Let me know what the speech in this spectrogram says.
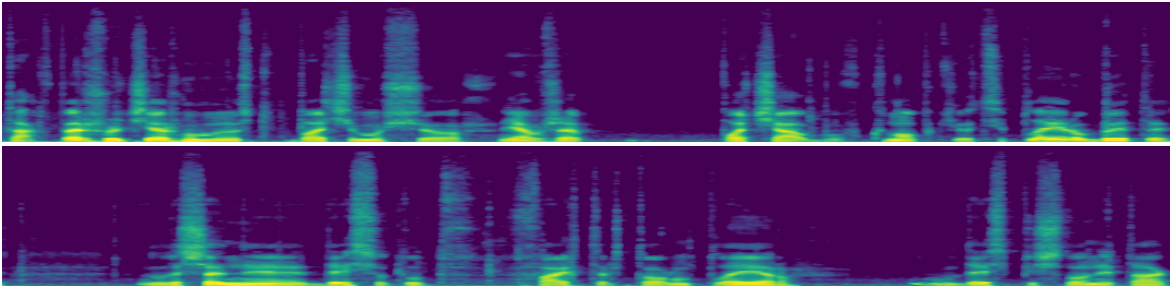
Так, в першу чергу ми бачимо, що я вже почав був кнопки оці play робити. Лише не десь отут Fighter Turn Player. Десь пішло не так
